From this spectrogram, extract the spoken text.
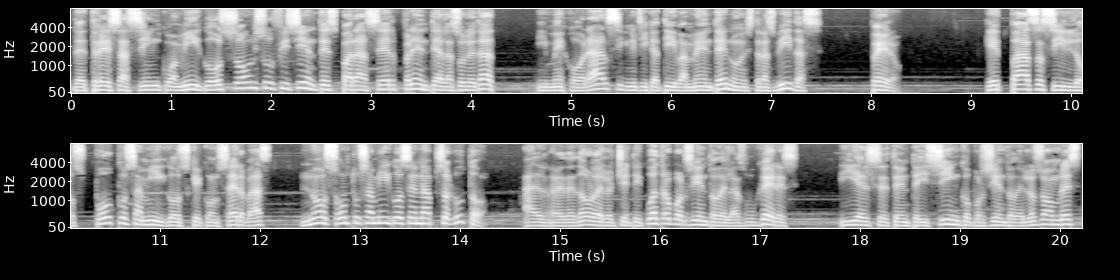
De 3 a 5 amigos son suficientes para hacer frente a la soledad y mejorar significativamente nuestras vidas. Pero, ¿qué pasa si los pocos amigos que conservas no son tus amigos en absoluto? Alrededor del 84% de las mujeres y el 75% de los hombres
